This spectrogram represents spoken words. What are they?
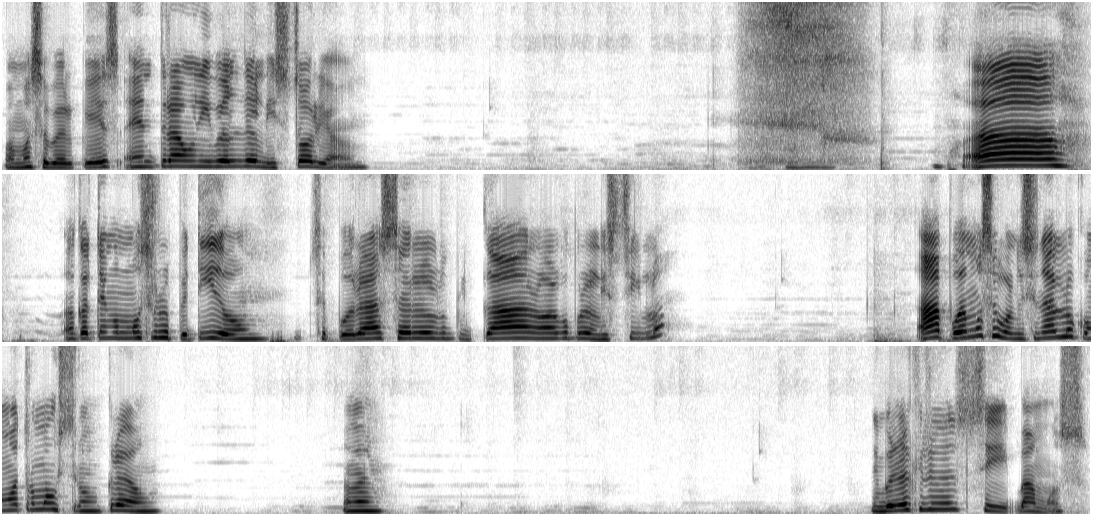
Vamos a ver qué es. Entra a un nivel de la historia. Ah, acá tengo un monstruo repetido. ¿Se podrá hacerlo duplicar o algo por el estilo? Ah, podemos evolucionarlo con otro monstruo, creo. A ver. ¿Nivel de Sí, vamos.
